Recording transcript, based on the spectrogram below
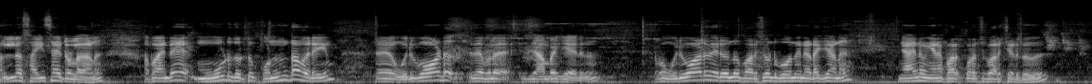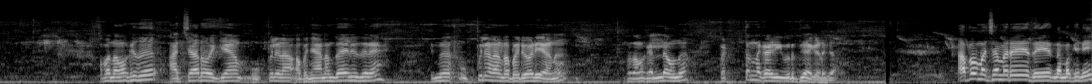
നല്ല സൈസായിട്ടുള്ളതാണ് അപ്പോൾ അതിന്റെ മൂട് തൊട്ട് കൊണ്ട വരെയും ഒരുപാട് ഇതേപോലെ ജാമ്പയ്ക്കായിരുന്നു അപ്പോൾ ഒരുപാട് പേര് ഒന്ന് പറിച്ചുകൊണ്ട് പോകുന്നതിനിടയ്ക്കാണ് ഞാനും ഇങ്ങനെ കുറച്ച് പറിച്ചെടുത്തത്. അപ്പോൾ നമുക്കിത് അച്ചാർ വയ്ക്കാം ഉപ്പിലിടാം. അപ്പോൾ ഞാൻ എന്തായാലും ഇതിനെ ഇന്ന് ഉപ്പിലിടേണ്ട പരിപാടിയാണ്. അപ്പോൾ നമുക്കെല്ലാം ഒന്ന് പെട്ടെന്ന് കഴുകി വൃത്തിയാക്കി എടുക്കാം അപ്പം മച്ചൻ വരെ ഇതേ നമുക്കിനി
